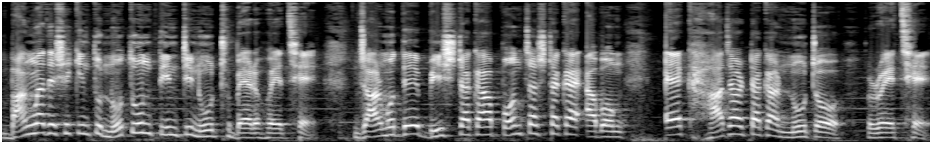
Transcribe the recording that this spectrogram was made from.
বাংলাদেশে কিন্তু নতুন তিনটি নোট বের হয়েছে, যার মধ্যে বিশ টাকা, পঞ্চাশ টাকা এবং এক হাজার টাকার নোটও রয়েছে।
